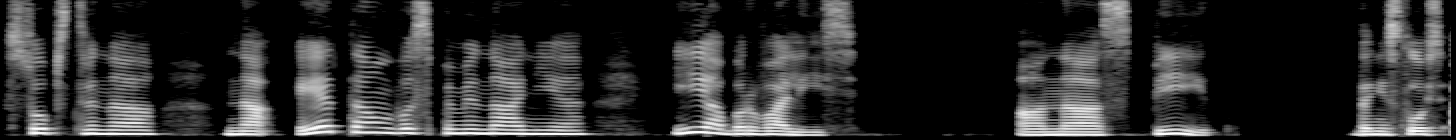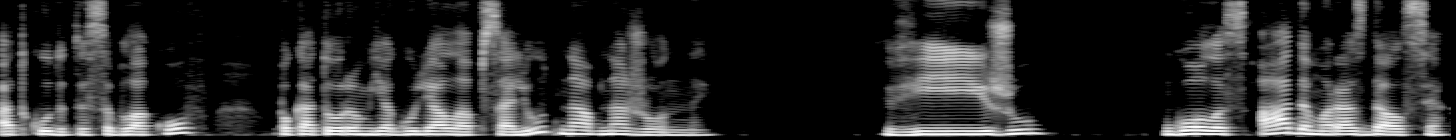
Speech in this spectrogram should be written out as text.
Собственно, на этом воспоминания и оборвались. «Она спит», — донеслось откуда-то с облаков, по которым я гуляла абсолютно обнаженной. «Вижу», Голос Адама раздался,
